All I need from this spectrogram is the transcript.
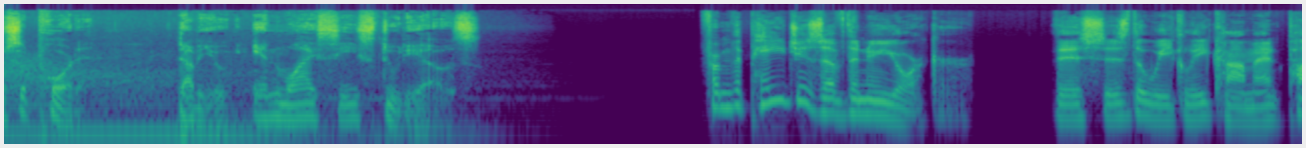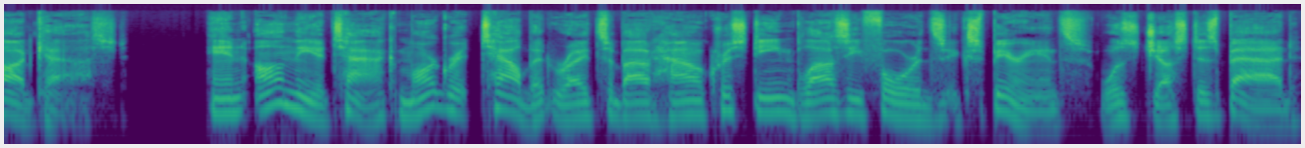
supported. WNYC Studios. From the pages of The New Yorker, this is the weekly comment podcast. In On the Attack, Margaret Talbot writes about how Christine Blasey Ford's experience was just as bad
